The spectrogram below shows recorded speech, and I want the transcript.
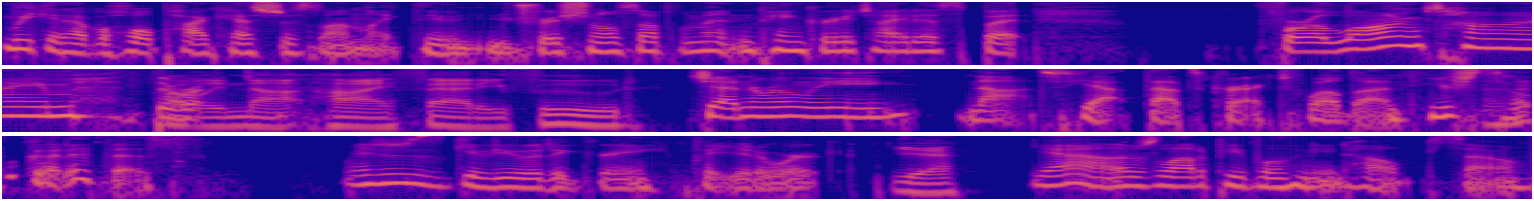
we could have a whole podcast just on like the nutritional supplement and pancreatitis, but for a long time, the Probably not high fatty food. generally not. Yeah, that's correct. Well done. You're so good at this. I should just give you a degree, put you to work. Yeah. Yeah, there's a lot of people who need help. So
